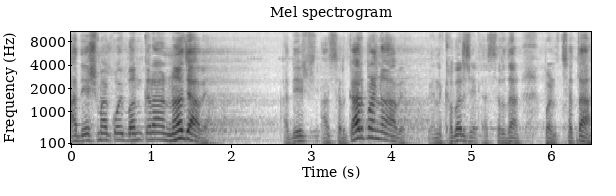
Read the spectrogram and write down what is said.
આ દેશમાં કોઈ બંધ કરાવવા ન જ આવે. આ દેશ, આ સરકાર પણ ન આવે. એને ખબર છે કે આ સરદાર, પણ છતાં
